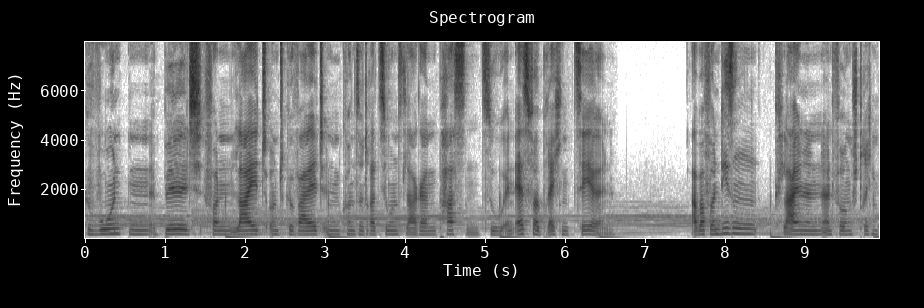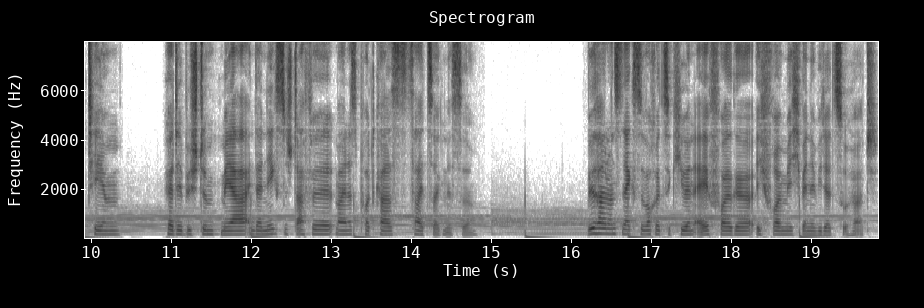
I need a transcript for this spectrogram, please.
gewohnten Bild von Leid und Gewalt in Konzentrationslagern passen, zu NS-Verbrechen zählen. Aber von diesen kleinen, in Anführungsstrichen, Themen hört ihr bestimmt mehr in der nächsten Staffel meines Podcasts Zeitzeugnisse. Wir hören uns nächste Woche zur QA-Folge. Ich freue mich, wenn ihr wieder zuhört.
